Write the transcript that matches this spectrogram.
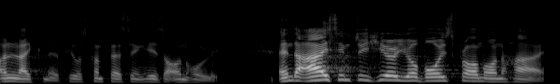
unlikeness." He was confessing he's unholy, and I seem to hear your voice from on high.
